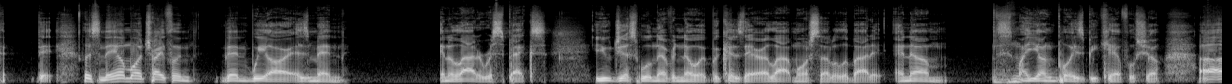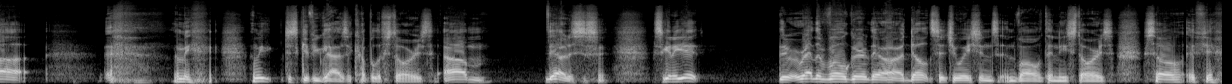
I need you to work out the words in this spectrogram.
they, listen, they are more trifling than we are as men in a lot of respects. You just will never know it because they're a lot more subtle about it. And um, this is my young boys be careful show. Uh, let me let me just give you guys a couple of stories. Um, yo, this is it's gonna get rather vulgar. There are adult situations involved in these stories. So if you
